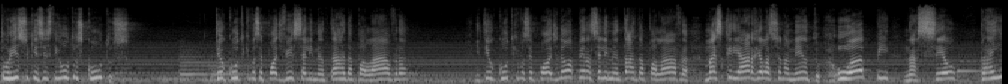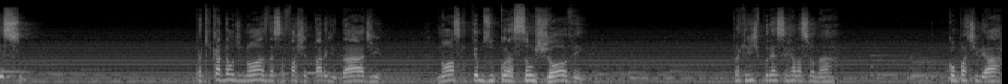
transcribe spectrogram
Por isso que existem outros cultos. Tem o culto que você pode vir se alimentar da palavra, e tem o culto que você pode não apenas se alimentar da palavra, mas criar relacionamento. O UP nasceu para isso. Para que cada um de nós, nessa faixa etária de idade, nós que temos o coração jovem, para que a gente pudesse se relacionar, compartilhar,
